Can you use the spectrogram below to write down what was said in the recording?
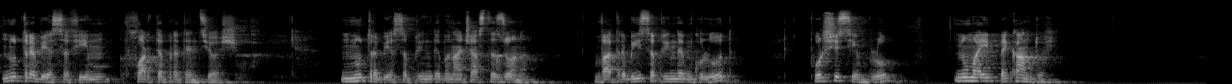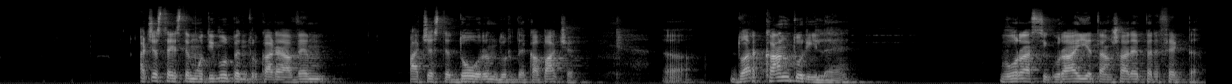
Nu trebuie să fim foarte pretențioși. Nu trebuie să prindem în această zonă. Va trebui să prindem cu lut, pur și simplu, numai pe canturi. Acesta este motivul pentru care avem aceste două rânduri de capace. Doar canturile vor asigura etanșare perfectă.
